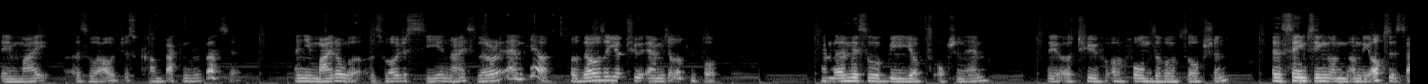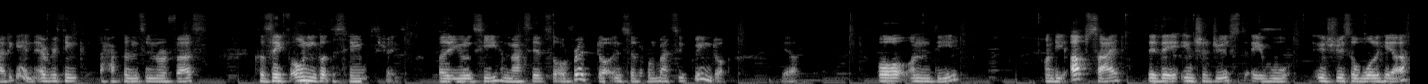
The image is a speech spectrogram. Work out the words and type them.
they might as well just come back and reverse it. And you might as well just see a nice little M here. So those are your two M's you're looking for. And then this will be your option M. There are two uh, forms of absorption. And the same thing on, on the opposite side. Again, everything happens in reverse because they've only got the same strings. But you'll see a massive sort of red dot instead of a massive green dot. Yeah. Or on the on the upside, they they introduced a wall, introduce a wall here.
